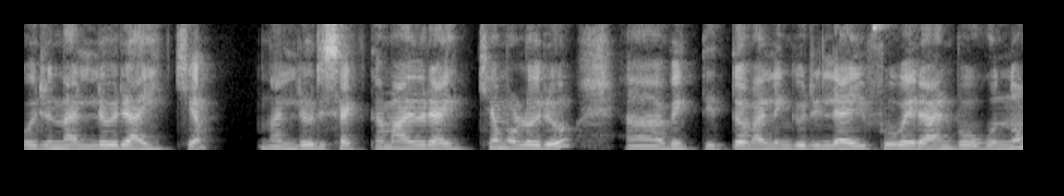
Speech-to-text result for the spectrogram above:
ഒരു നല്ലൊരു ഐക്യം നല്ലൊരു ശക്തമായ ഒരു ഐക്യമുള്ളൊരു വ്യക്തിത്വം അല്ലെങ്കിൽ ഒരു ലൈഫ് വരാൻ പോകുന്നു.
